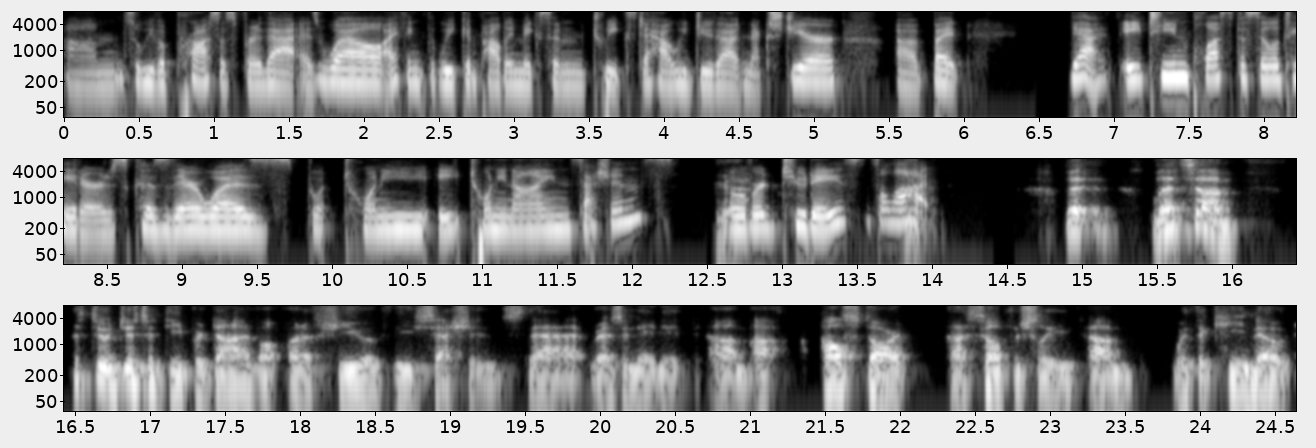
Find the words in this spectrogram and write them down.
Um, so we have a process for that as well. I think that we can probably make some tweaks to how we do that next year. Uh, but yeah, 18 plus facilitators because there was what 28, 29 sessions yeah. over two days. It's a lot. Yeah. Let, us um let's do just a deeper dive on, on, a few of these sessions that resonated. Um, I, will start uh, selfishly um, with the keynote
